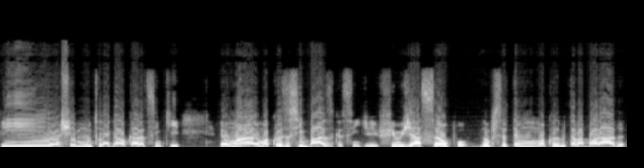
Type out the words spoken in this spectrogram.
E eu achei muito legal, cara, assim que é uma, é uma coisa assim básica assim de filmes de ação, pô. Não precisa ter uma coisa muito elaborada.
